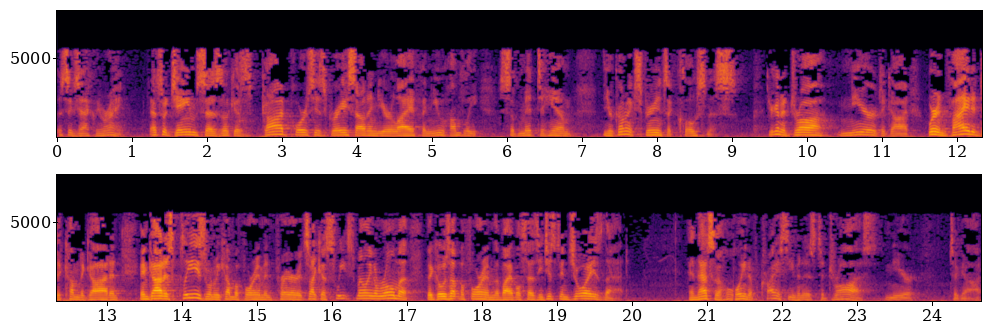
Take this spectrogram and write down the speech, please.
That's exactly right. That's what James says. Look, as God pours His grace out into your life and you humbly submit to Him, you're going to experience a closeness. You're going to draw near to God. We're invited to come to God, and, and God is pleased when we come before Him in prayer. It's like a sweet smelling aroma that goes up before Him, the Bible says. He just enjoys that. And that's the whole point of Christ, even, is to draw us near to God.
